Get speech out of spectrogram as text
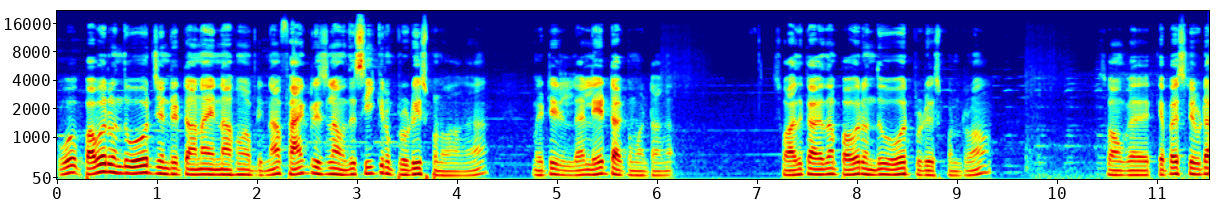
ஓ பவர் வந்து ஓவர் ஜென்ரேட் ஆனால் என்ன ஆகும் அப்படின்னா ஃபேக்ட்ரிஸ்லாம் வந்து சீக்கிரம் ப்ரொடியூஸ் பண்ணுவாங்க. மெட்டீரியலில் லேட் ஆக்க மாட்டாங்க. ஸோ அதுக்காக தான் பவர் வந்து ஓவர் ப்ரொடியூஸ் பண்ணுறோம் ஸோ அவங்க கெப்பாசிட்டியை விட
